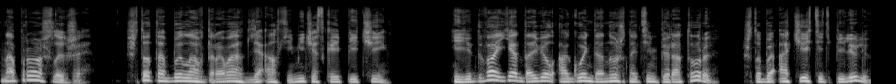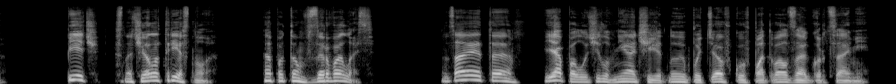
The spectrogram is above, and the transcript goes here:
На прошлых же что-то было в дровах для алхимической печи. И едва я довел огонь до нужной температуры, чтобы очистить пилюлю, печь сначала треснула, а потом взорвалась. За это я получил внеочередную путевку в подвал за огурцами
